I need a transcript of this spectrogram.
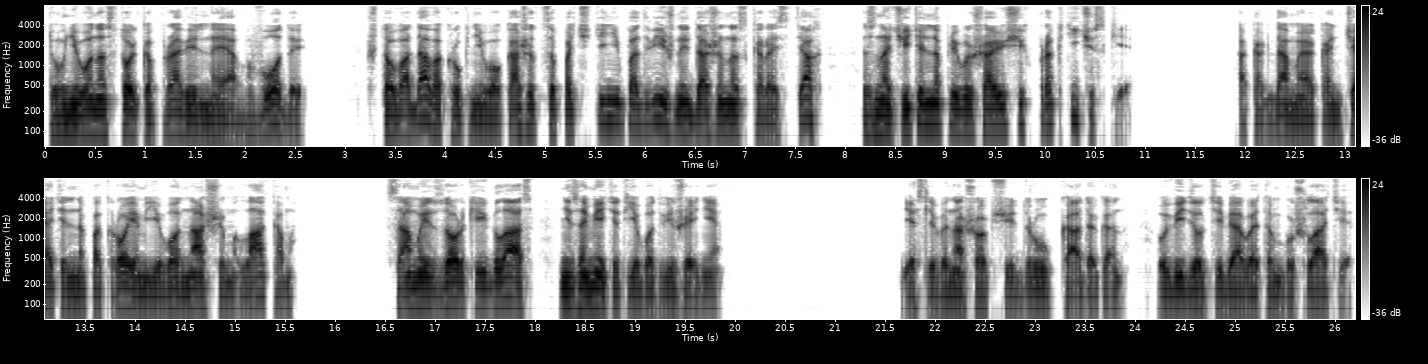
то у него настолько правильные обводы, что вода вокруг него кажется почти неподвижной даже на скоростях, значительно превышающих практические. А когда мы окончательно покроем его нашим лаком, Самый зоркий глаз не заметит его движения. Если бы наш общий друг Кадаган увидел тебя в этом бушлате,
